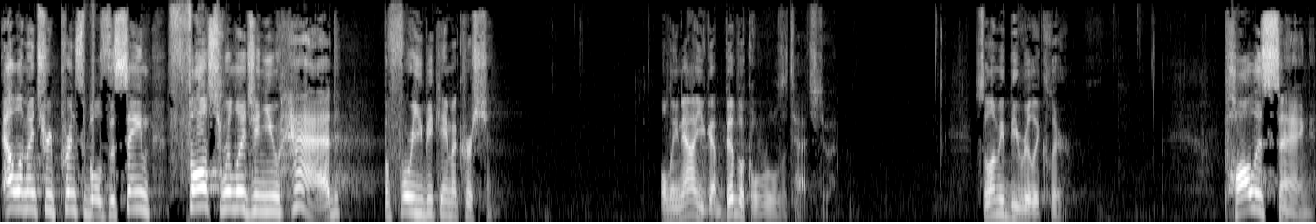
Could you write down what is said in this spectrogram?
elementary principles, the same false religion you had before you became a Christian. Only now you've got biblical rules attached to it. So let me be really clear. Paul is saying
